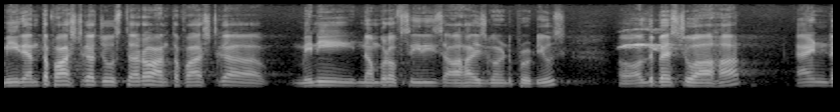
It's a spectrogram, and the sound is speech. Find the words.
మీరు ఎంత ఫాస్ట్గా చూస్తారో అంత ఫాస్ట్గా many number of series Aha is going to produce all the best to Aha and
